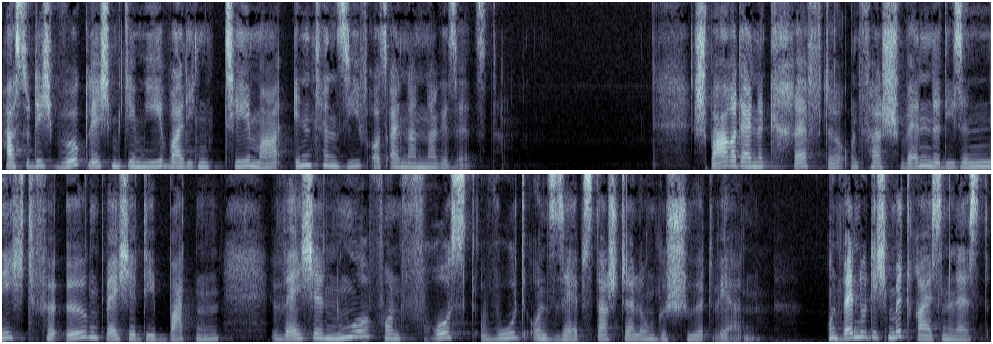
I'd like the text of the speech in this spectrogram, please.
Hast du dich wirklich mit dem jeweiligen Thema intensiv auseinandergesetzt? Spare deine Kräfte und verschwende diese nicht für irgendwelche Debatten, welche nur von Frust, Wut und Selbstdarstellung geschürt werden. Und wenn du dich mitreißen lässt,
